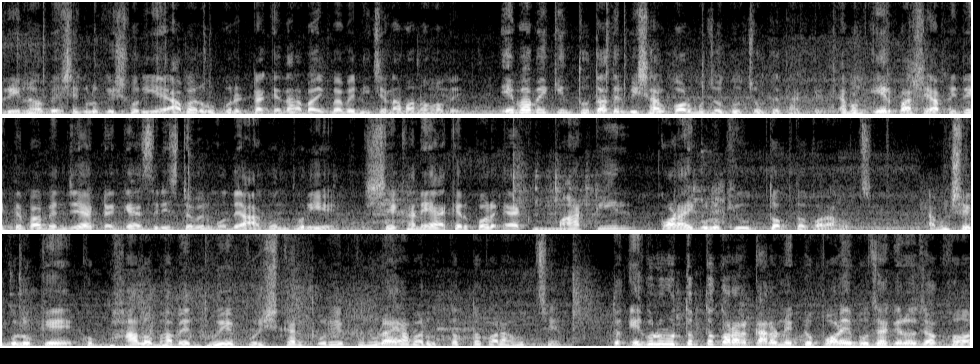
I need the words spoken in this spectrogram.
গ্রিল হবে, সেগুলোকে সরিয়ে আবার উপরেরটাকে ধারাবাহিকভাবে নিচে নামানো হবে। এভাবে কিন্তু তাদের বিশাল কর্মযজ্ঞ চলতে থাকবে এবং এর পাশে আপনি দেখতে পাবেন যে একটা গ্যাসের স্টোভের মধ্যে আগুন ধরিয়ে সেখানে একের পর এক মাটির কড়াইগুলোকে উত্তপ্ত করা হচ্ছে। এবং সেগুলোকে খুব ভালোভাবে ধুয়ে পরিষ্কার করে পুনরায় আবার উত্তপ্ত করা হচ্ছে। তো এগুলোর উত্তপ্ত করার কারণ একটু পরে বোঝা গেল যখন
